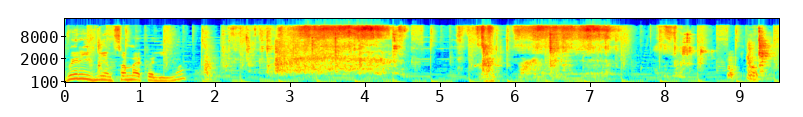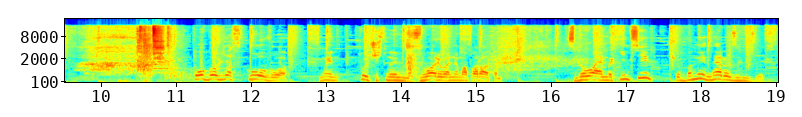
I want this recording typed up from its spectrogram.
Вирівнюємо саме коліно. Обов'язково ми точечним зварювальним апаратом збиваємо кінці, щоб вони не розлізлися.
